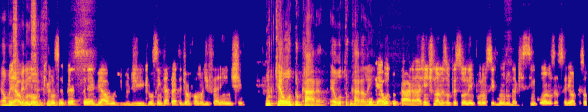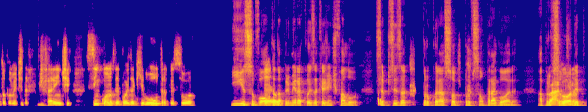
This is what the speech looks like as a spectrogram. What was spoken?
É uma É algo experiência novo que diferente. você percebe, algo de, de- que você interpreta de uma forma diferente. Porque é outro cara. É outro cara lendo. Qualquer outro cara, a gente não é a mesma pessoa nem por um segundo. Daqui cinco anos eu seria uma pessoa totalmente dif- diferente. Cinco anos depois daquilo, outra pessoa. E isso volta É. da primeira coisa que a gente falou. Você precisa procurar a sua profissão para agora. A profissão agora. de de-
